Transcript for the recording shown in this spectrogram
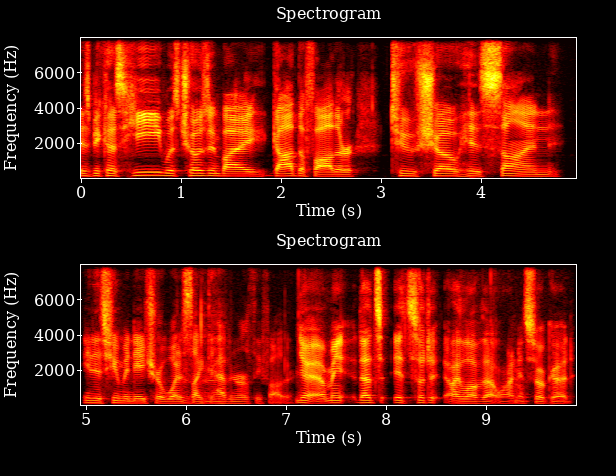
is because he was chosen by God the Father to show his son in his human nature what it's like to Mhm. have an earthly father. Yeah, I mean that's it's such a I love that line. It's so good.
